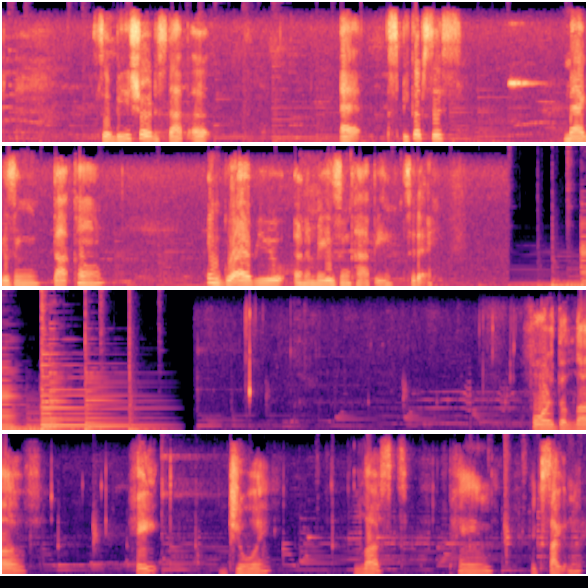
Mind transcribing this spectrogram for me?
So be sure to stop up speakupsismagazine.com and grab you an amazing copy today. For the love, hate, joy, lust, pain, excitement,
